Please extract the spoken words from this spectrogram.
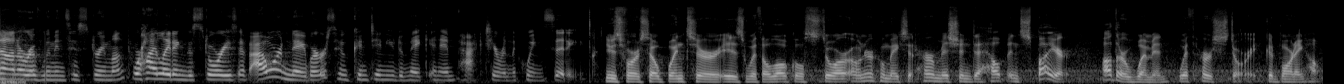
In honor of Women's History Month, we're highlighting the stories of our neighbors who continue to make an impact here in the Queen City. News 4's Hope Winter is with a local store owner who makes it her mission to help inspire other women with her story. Good morning, Hope.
